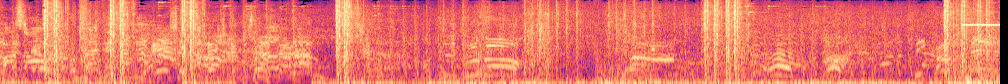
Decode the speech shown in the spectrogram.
Pass auf und bleib hinter mir! Er ist in schlechtem Zustand! Sie kommen näher! Sie kommen näher!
